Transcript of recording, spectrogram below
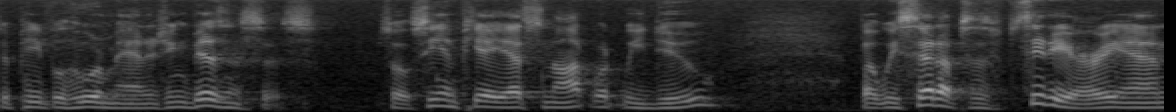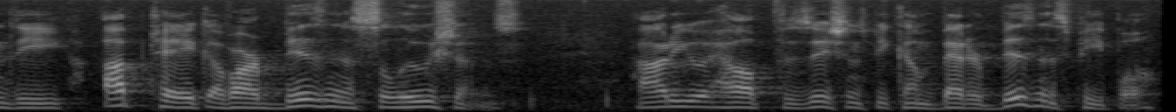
to people who are managing businesses. So CMPA, that's not what we do, but we set up a subsidiary and the uptake of our business solutions. How do you help physicians become better business people?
